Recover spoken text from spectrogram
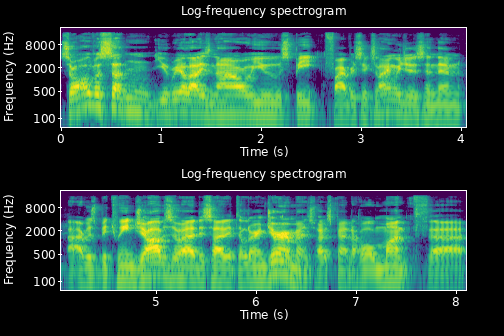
So all of a sudden, you realize now you speak five or six languages, and then I was between jobs, so I decided to learn German. So I spent a whole month uh,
